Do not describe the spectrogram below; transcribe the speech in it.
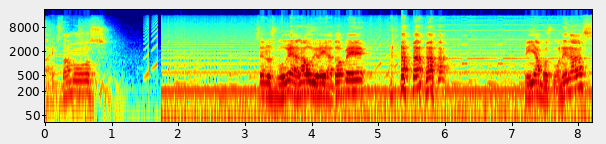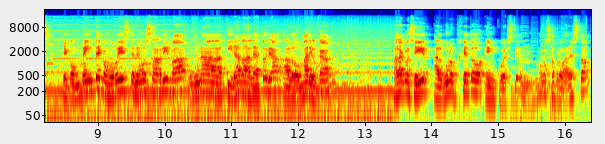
Ahí estamos. Se nos buguea el audio ahí a tope. Pillamos monedas. Que con 20, como veis, tenemos arriba una tirada aleatoria a lo Mario Kart para conseguir algún objeto en cuestión. Vamos a probar esto.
